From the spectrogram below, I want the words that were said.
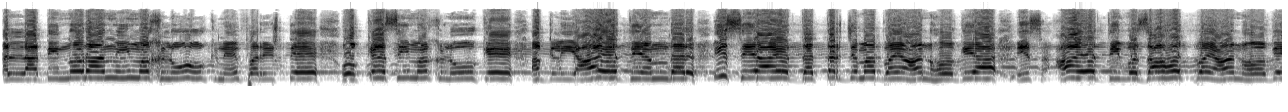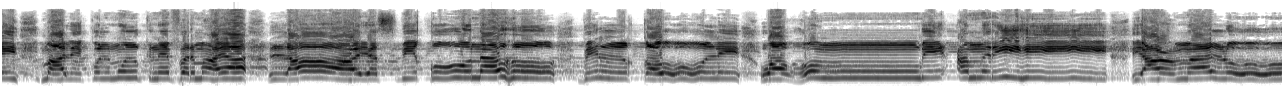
اللہ دی نورانی مخلوق نے فرشتے۔ او کیسی مخلوق ہے؟ اگلی آیت دے اندر اس آیت دا ترجمہ بیان ہو گیا۔ اس آیت دی وضاحت بیان ہو گئی۔ مالک الملک نے فرمایا، لا يسبقونه بالقول وهم بأمره يعملون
